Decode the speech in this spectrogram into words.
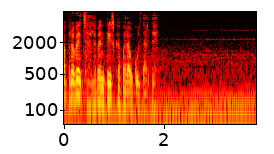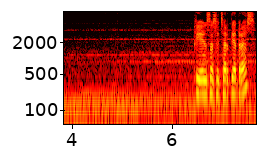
Aprovecha la ventisca para ocultarte. ¿Piensas echarte atrás?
